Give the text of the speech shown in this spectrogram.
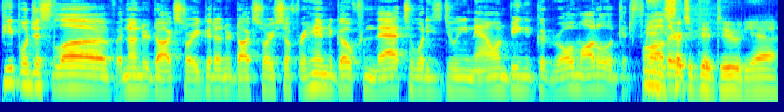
people just love an underdog story, a good underdog story. So for him to go from that to what he's doing now and being a good role model, a good man, he's father, such a good dude. Yeah,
